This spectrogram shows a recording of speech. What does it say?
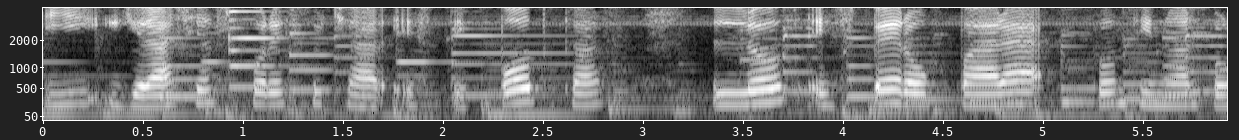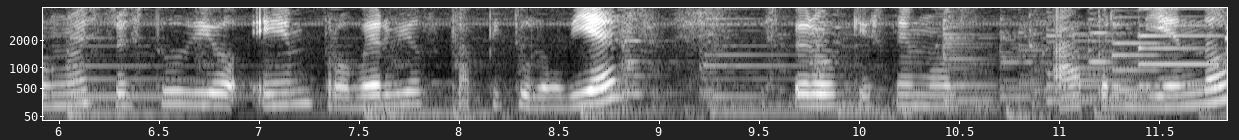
y gracias por escuchar este podcast. Los espero para continuar con nuestro estudio en Proverbios capítulo 10. Espero que estemos aprendiendo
